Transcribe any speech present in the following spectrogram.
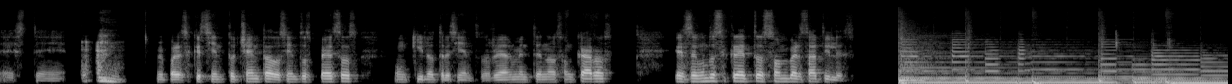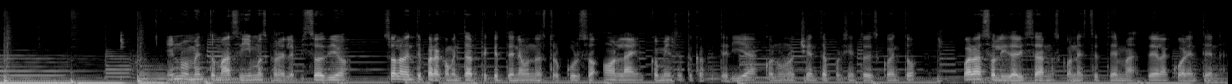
este, me parece que 180, 200 pesos, un kilo 300. Realmente no son caros. El segundo secreto son versátiles. En un momento más seguimos con el episodio, solamente para comentarte que tenemos nuestro curso online Comienza tu cafetería con un 80% de descuento para solidarizarnos con este tema de la cuarentena.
